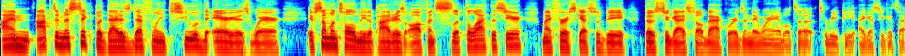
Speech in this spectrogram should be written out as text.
I'm optimistic. But that is definitely two of the areas where if someone told me the Padres offense slipped a lot this year, my first guess would be those two guys fell backwards and they weren't able to to repeat, I guess you could say.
